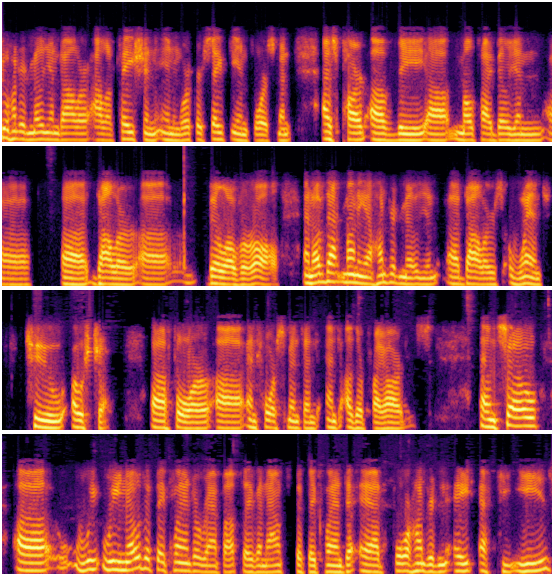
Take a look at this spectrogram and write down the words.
$200 million allocation in worker safety enforcement as part of the uh, multi billion uh, dollar bill overall. And of that money, $100 million went to OSHA for enforcement and, and other priorities. And so uh, we, we know that they plan to ramp up. They've announced that they plan to add 408 FTEs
